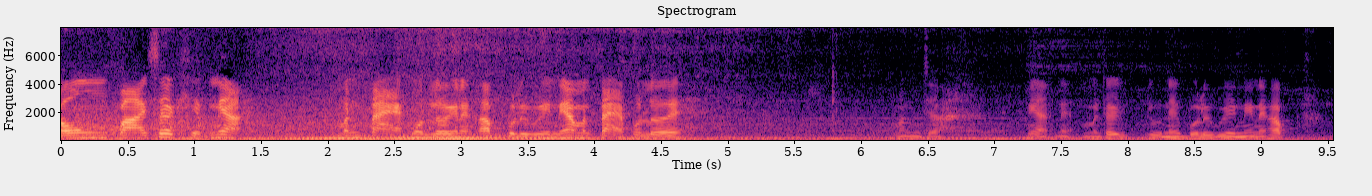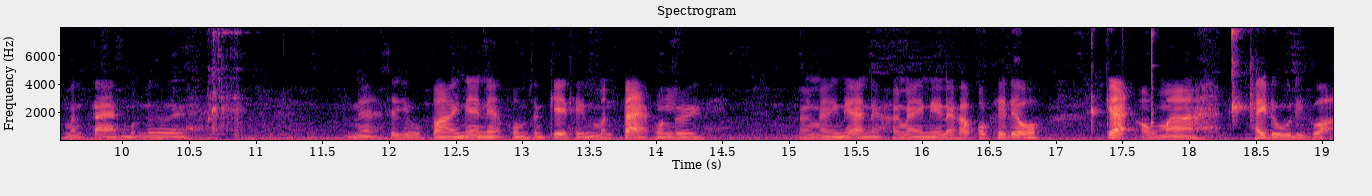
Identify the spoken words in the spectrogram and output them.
ตรงปลายเสื้อเข็มเนี่ยมันแตกหมดเลยนะครับ บริเวณเนี้ยมันแตกหมดเลย มันจะเนี่ยเนี่ยมันจะอยู่ในบริเวณนี้นะครับ มันแตกหมดเลย เนี่ยจะอยู่ปลายเนี่ยเนี่ยผมสังเกตเห็นมันแตกหมดเลย ข้างในเนี่ยเนี่ยข้างในนี้นะครับ โอเคเดี๋ยวแกะออกมาให้ดูดีกว่า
